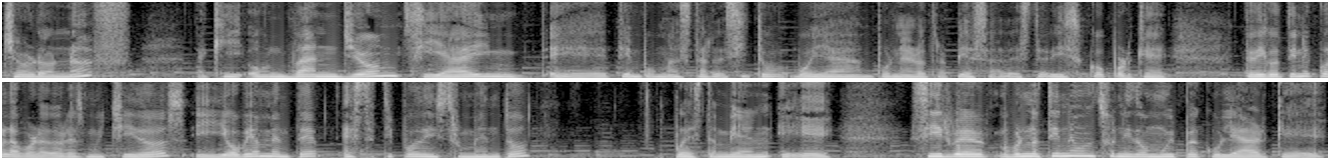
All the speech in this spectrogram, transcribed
Choronoff. Aquí On Banjo, si hay eh, tiempo más tardecito voy a poner otra pieza de este disco porque te digo, tiene colaboradores muy chidos y obviamente este tipo de instrumento pues también... Eh, sirve, bueno, tiene un sonido muy peculiar que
